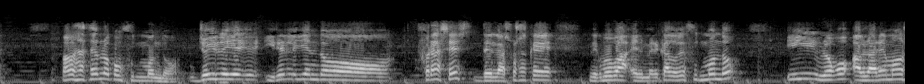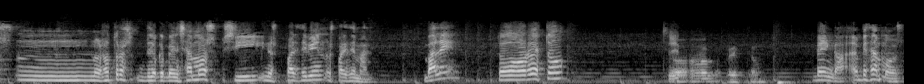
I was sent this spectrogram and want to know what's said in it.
vamos a hacerlo con Futmundo. Yo iré, iré leyendo frases de las cosas que, de cómo va el mercado de Futmundo y luego hablaremos mm, nosotros de lo que pensamos, si nos parece bien o nos parece mal. ¿Vale? ¿Todo correcto? Sí. Todo correcto. Venga, empezamos.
